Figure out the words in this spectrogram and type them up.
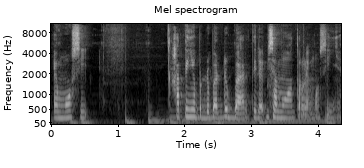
emosi. Hatinya berdebar-debar, tidak bisa mengontrol emosinya.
